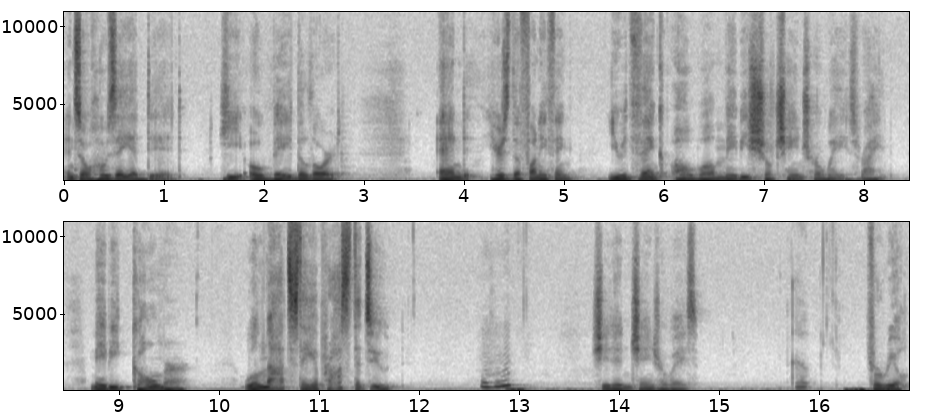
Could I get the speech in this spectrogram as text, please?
And so Hosea did. He obeyed the Lord. And here's the funny thing: you would think, "Oh, well, maybe she'll change her ways, right? Maybe Gomer will not stay a prostitute." Mm-hmm. She didn't change her ways. Oh. For real.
